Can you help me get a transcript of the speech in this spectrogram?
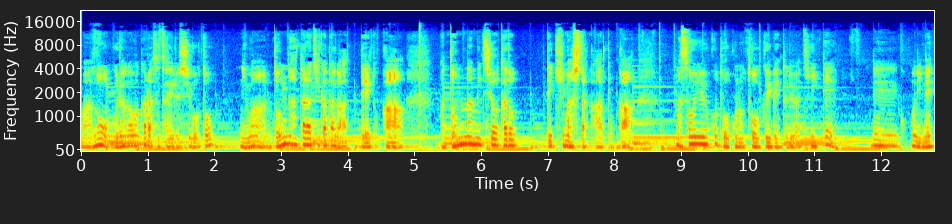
場の裏側から支える仕事にはどんな働き方があってとか、まあ、どんな道をたどってきましたかとか、まあ、そういうことをこのトークイベントでは聞いてでここにね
